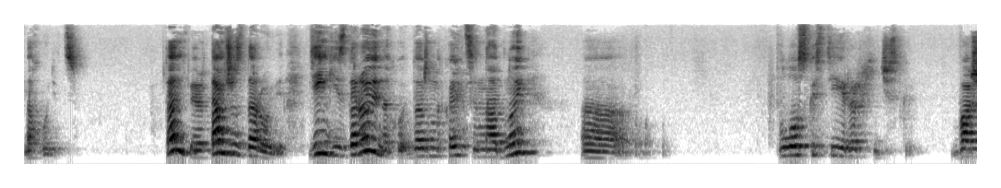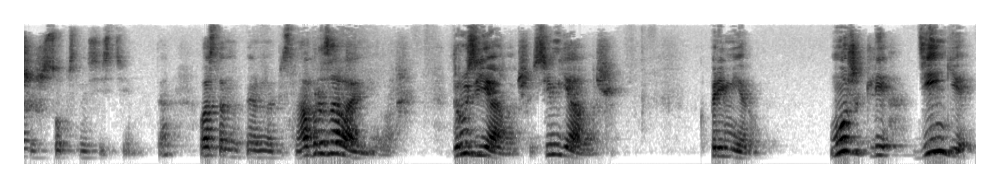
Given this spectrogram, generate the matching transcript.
находится? Там, например, там же здоровье. Деньги и здоровье должны находиться на одной а, плоскости иерархической, вашей же собственной системе. Да? У вас там, например, написано образование ваше, друзья ваши, семья ваша, к примеру. Может ли деньги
